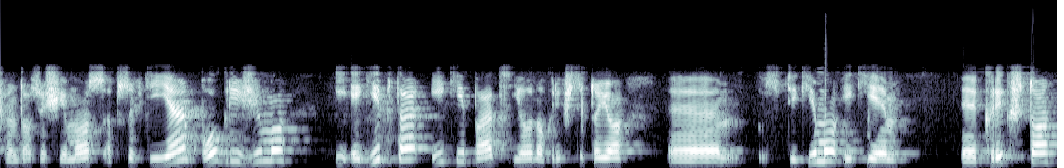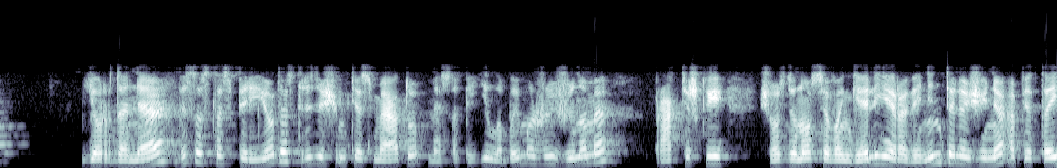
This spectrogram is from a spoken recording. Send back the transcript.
šventosios šeimos apsuptyje po grįžimo į Egiptą iki pat Jono Krikštitojo e, sutikimo, iki e, Krikšto Jordane. Visas tas periodas 30 metų mes apie jį labai mažai žinome. Praktiškai šios dienos Evangelija yra vienintelė žinia apie tai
